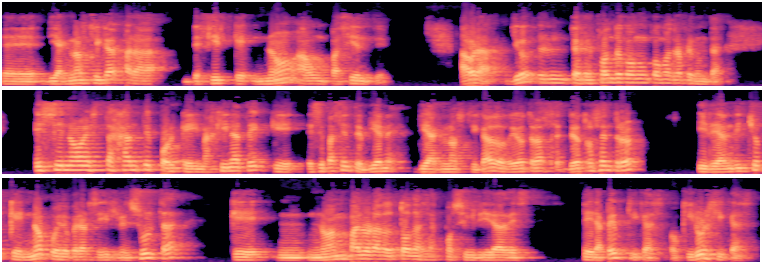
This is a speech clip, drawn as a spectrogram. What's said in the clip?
eh, diagnóstica para decir que no a un paciente. Ahora, yo eh, te respondo con, con otra pregunta. Ese no es tajante porque imagínate que ese paciente viene diagnosticado de, otros, de otro centro y le han dicho que no puede operarse y resulta que no han valorado todas las posibilidades terapéuticas o quirúrgicas.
